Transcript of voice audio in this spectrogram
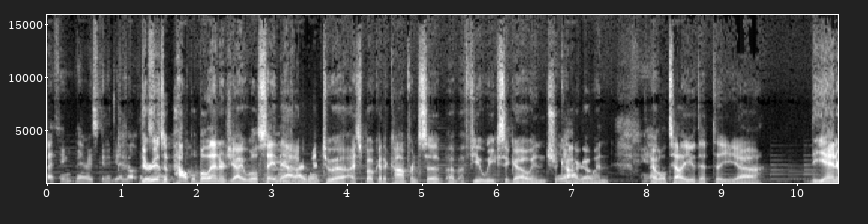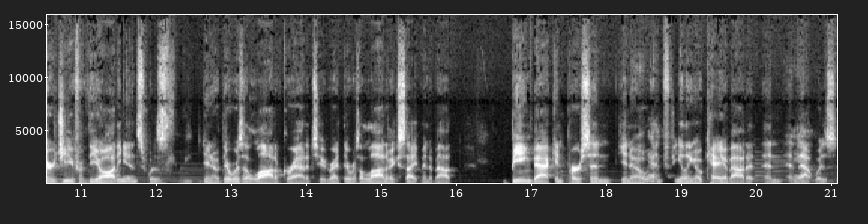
I think there is going to be a lot. Of There is a palpable energy. I will say that. Mm. I went to a. I spoke at a conference a, a, a few weeks ago in Chicago, and Yeah. I will tell you that the uh, the energy from the audience was, you know, there was a lot of gratitude. Right, there was a lot of excitement about being back in person, you know, Yeah. and feeling okay about it, and and Yeah. that was,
